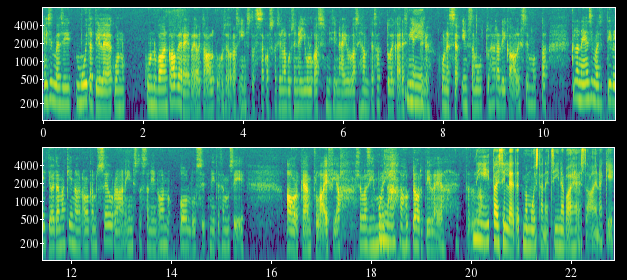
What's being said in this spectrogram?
ensimmäisiä muita tilejä kuin kun vaan kavereita, joita alkuun seurasi Instassa, koska silloin kun sinne julkaisi, niin sinnehän julkaisi ihan mitä sattuu, eikä edes Niin. miettinyt, kunnes se Insta muuttui ihan radikaalisti, mutta kyllä ne ensimmäiset tilit, joita mäkin olen alkanut seuraan Instassa, niin on ollut sit niitä semmoisia Our Camp Life ja sellaisia muita Niin. outdoor-tilejä. Että tota- Niin, tai silleen, että, että mä muistan, että siinä vaiheessa ainakin,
